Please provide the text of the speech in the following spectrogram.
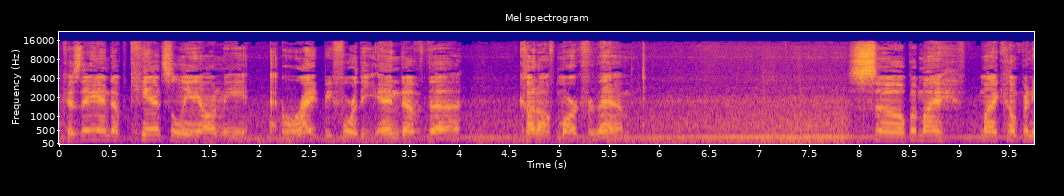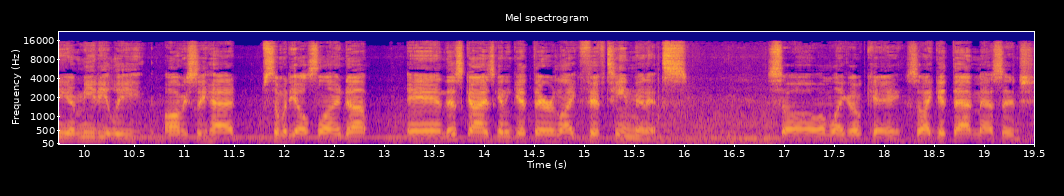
because they end up canceling on me right before the end of the cutoff mark for them. So, but my my company immediately obviously had somebody else lined up, and this guy's gonna get there in like 15 minutes. So I'm like, okay. So I get that message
